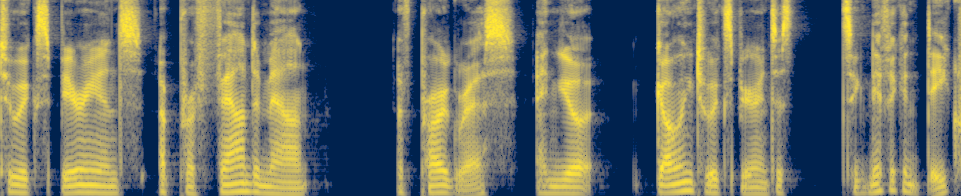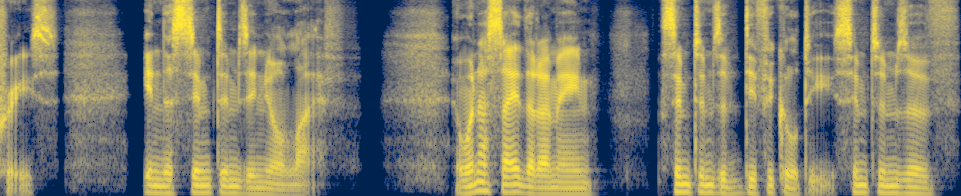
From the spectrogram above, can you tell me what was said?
to experience a profound amount of progress and you're going to experience a significant decrease in the symptoms in your life. And when I say that, I mean symptoms of difficulty, symptoms of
